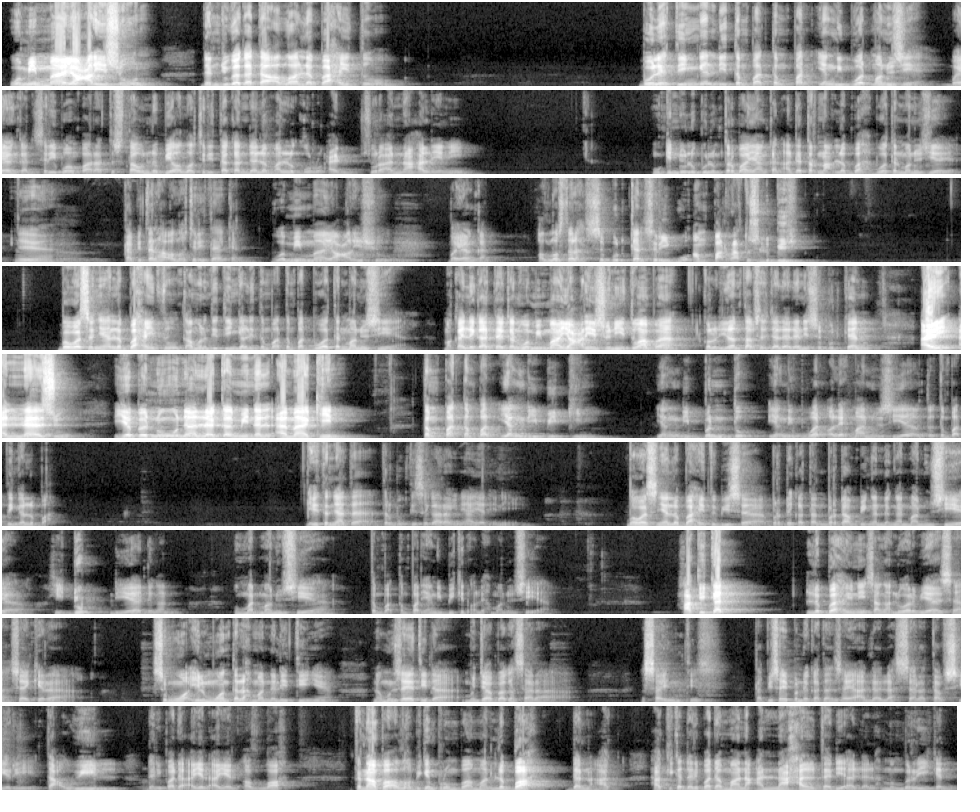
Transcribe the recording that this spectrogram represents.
wa mimma ya'risun dan juga kata Allah lebah itu boleh tinggal di tempat-tempat yang dibuat manusia. Bayangkan 1400 tahun lebih Allah ceritakan dalam Al-Qur'an surah An-Nahl ini. Mungkin dulu belum terbayangkan ada ternak lebah buatan manusia ya. Iya. Tapi telah Allah ceritakan wa mimma ya'risun. Bayangkan Allah telah sebutkan 1400 lebih bahwasanya lebah itu kamu nanti tinggal di tempat-tempat buatan manusia. Makanya dikatakan wa mimma ya'risun itu apa? Kalau di dalam tafsir Jalalain disebutkan ai an-nasu yabnuna laka minal amakin. Tempat-tempat yang dibikin, yang dibentuk, yang dibuat oleh manusia untuk tempat tinggal lebah. Jadi ternyata terbukti sekarang ini ayat ini bahwasanya lebah itu bisa berdekatan berdampingan dengan manusia, hidup dia dengan umat manusia, tempat-tempat yang dibikin oleh manusia. Hakikat lebah ini sangat luar biasa, saya kira semua ilmuwan telah menelitinya. Namun saya tidak menjabarkan secara saintis, tapi saya pendekatan saya adalah secara tafsiri, takwil daripada ayat-ayat Allah. Kenapa Allah bikin perumpamaan lebah dan hakikat daripada mana an-nahal tadi adalah memberikan.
